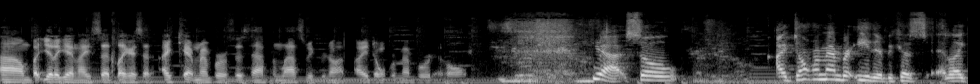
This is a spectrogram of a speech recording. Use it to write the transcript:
um, but yet again I said like I said I can't remember if this happened last week or not I don't remember it at all Yeah. So I don't remember either because, like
